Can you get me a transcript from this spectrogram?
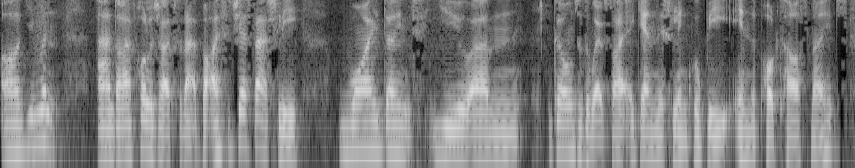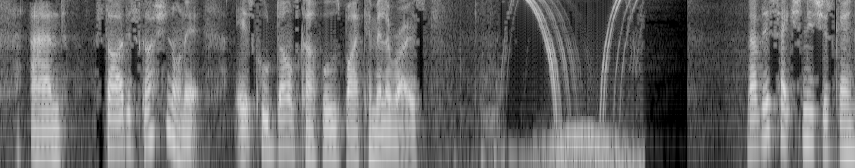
argument, and I apologise for that. But I suggest actually, why don't you um, go onto the website? Again, this link will be in the podcast notes, and start a discussion on it. It's called Dance Couples by Camilla Rose. Now, this section is just going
